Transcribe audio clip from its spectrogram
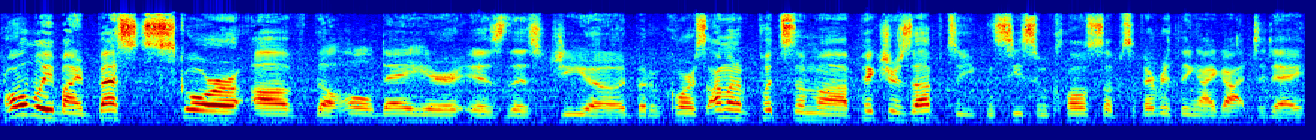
probably my best score of the whole day here is this geode, but of course I'm going to put some uh, pictures up so you can see some close-ups of everything I got today.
